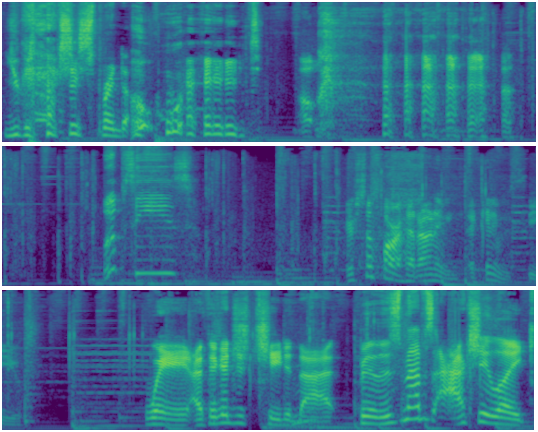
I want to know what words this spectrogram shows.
You can actually sprint. Oh, wait. Oh, whoopsies! You're so far ahead. I don't even. I can't even see you. Wait, I think I just cheated that. But this map's actually like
